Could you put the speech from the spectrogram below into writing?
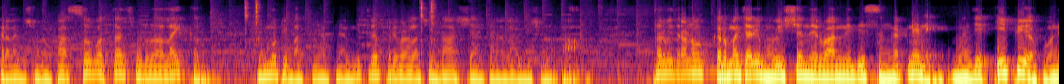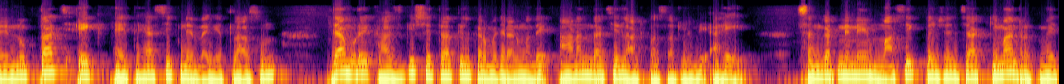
करायला विसरू नका. सोबतच व्हिडिओला लाईक करून ही मोठी बातमी आपल्या मित्र परिवाराला सुद्धा शेअर करायला विसरू नका. तर मित्रांनो कर्मचारी भविष्य निर्वाह निधी संघटनेने म्हणजे ईपीएफओने नुकताच एक ऐतिहासिक निर्णय घेतला असून त्यामुळे खासगी क्षेत्रातील कर्मचाऱ्यांमध्ये आनंदाची लाट पसरलेली आहे. संघटनेने मासिक पेन्शनच्या किमान रकमेत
